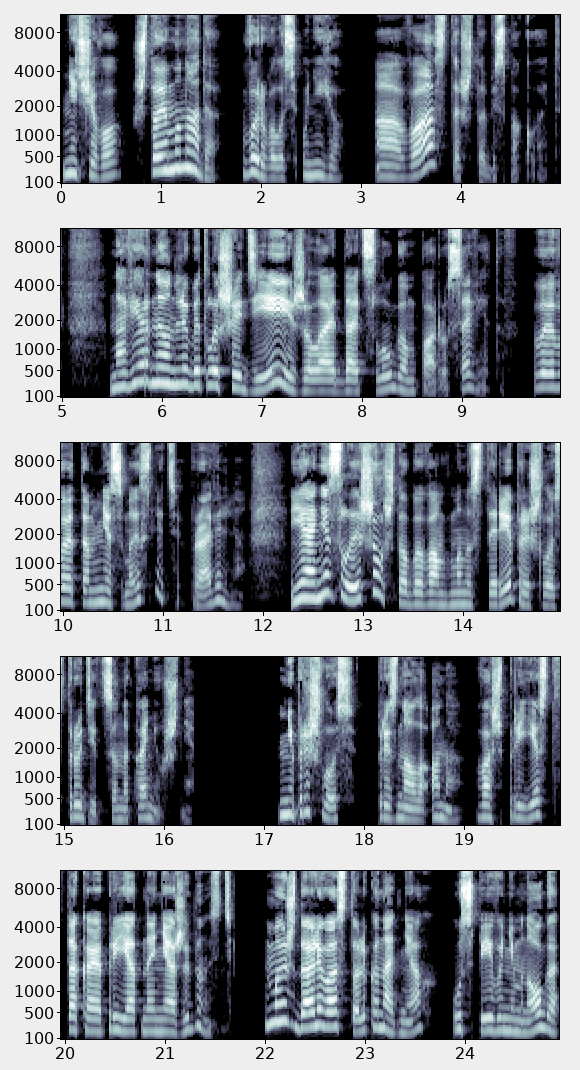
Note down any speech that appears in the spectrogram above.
«Ничего, что ему надо?» — вырвалось у нее. А вас-то что беспокоит? Наверное, он любит лошадей и желает дать слугам пару советов. Вы в этом не смыслите, правильно? Я не слышал, чтобы вам в монастыре пришлось трудиться на конюшне. Не пришлось, признала она. Ваш приезд такая приятная неожиданность. Мы ждали вас только на днях. Успей вы немного,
